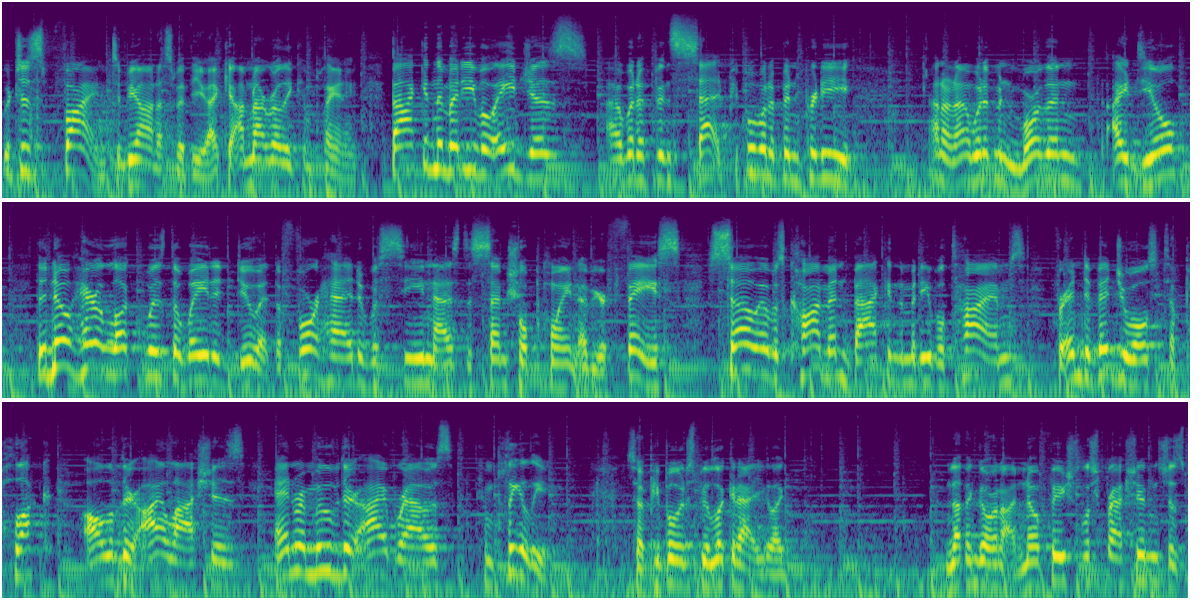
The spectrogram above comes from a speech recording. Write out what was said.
which is fine, to be honest with you. I am not really complaining. Back in the medieval ages, I would have been set. People would have been pretty I don't know, it would have been more than ideal. The no hair look was the way to do it. The forehead was seen as the central point of your face, so it was common back in the medieval times for individuals to pluck all of their eyelashes and remove their eyebrows completely. So people would just be looking at you like, Nothing going on, no facial expressions, just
